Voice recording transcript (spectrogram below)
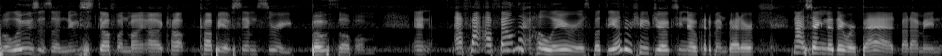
Palooza's a new stuff on my uh, cop- copy of Sims 3, both of them. And I, I found that hilarious, but the other two jokes, you know, could have been better. Not saying that they were bad, but I mean,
